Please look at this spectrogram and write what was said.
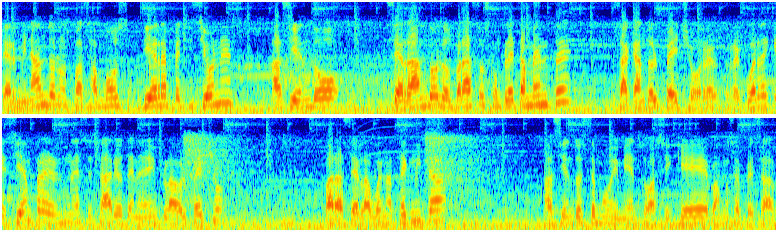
Terminando nos pasamos 10 repeticiones haciendo cerrando los brazos completamente, sacando el pecho. recuerden que siempre es necesario tener inflado el pecho para hacer la buena técnica haciendo este movimiento. Así que vamos a empezar.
